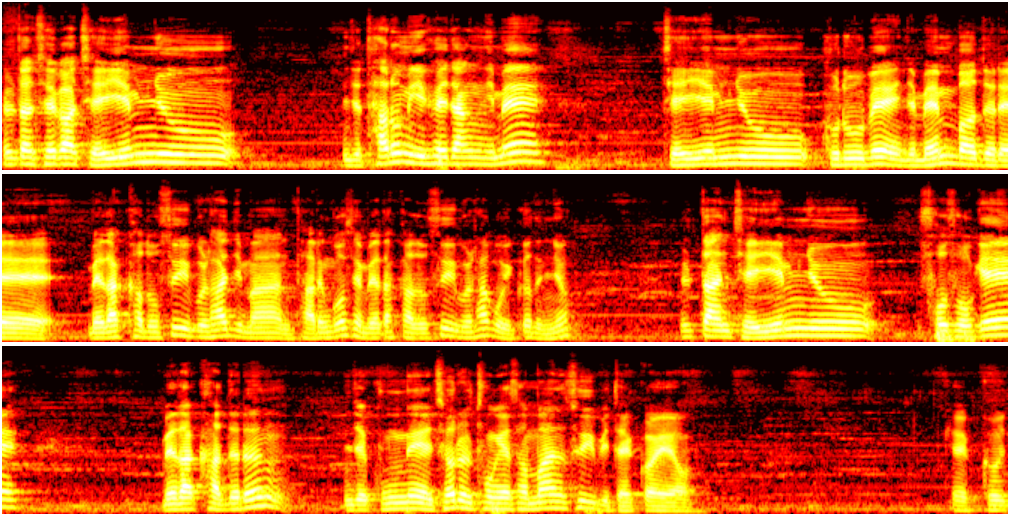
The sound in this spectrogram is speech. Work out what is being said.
일단 제가 JMU 이제 타루미 회장님의 JMU 그룹의 이제 멤버들의 메다카도 수입을 하지만 다른 곳의 메다카도 수입을 하고 있거든요. 일단 JMU 소속의 메다카들은 이제 국내 저를 통해서만 수입이 될 거예요. 그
